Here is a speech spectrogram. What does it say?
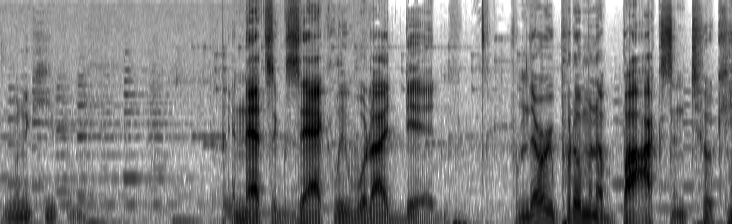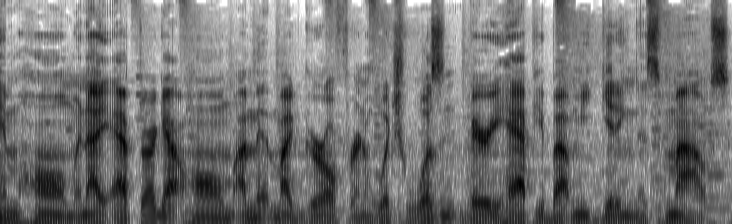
I'm gonna keep him. And that's exactly what I did. From there, we put him in a box and took him home. And I, after I got home, I met my girlfriend, which wasn't very happy about me getting this mouse.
